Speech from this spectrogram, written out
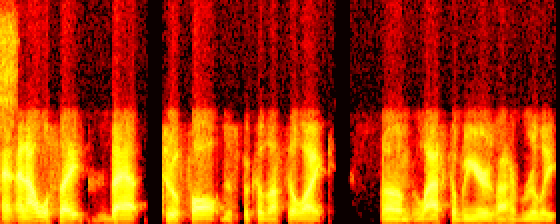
and, and I will say that to a fault, just because I feel like um, the last couple years I have really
